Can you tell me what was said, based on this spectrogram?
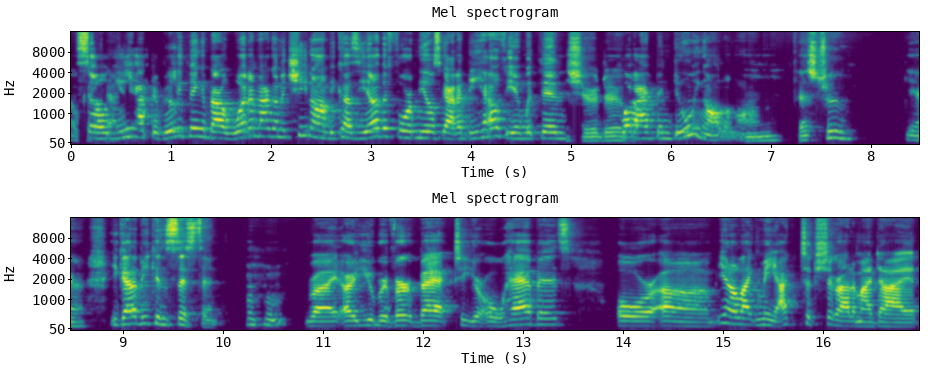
Okay, so gotcha. you have to really think about what am I going to cheat on because the other four meals got to be healthy and within sure do. what I've been doing all along. Mm, that's true. Yeah. You got to be consistent. Mm-hmm. Right. Or you revert back to your old habits or um, you know, like me, I took sugar out of my diet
